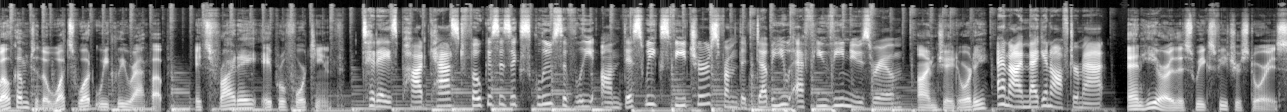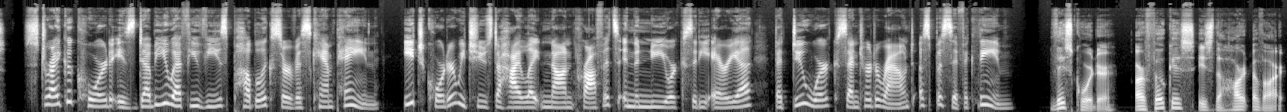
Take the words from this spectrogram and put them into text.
Welcome to the What's What Weekly Wrap Up. It's Friday, April 14th. Today's podcast focuses exclusively on this week's features from the WFUV newsroom. I'm Jay Doherty. And I'm Megan Oftermatt. And here are this week's feature stories. Strike a Chord is WFUV's public service campaign. Each quarter, we choose to highlight nonprofits in the New York City area that do work centered around a specific theme. This quarter, our focus is the heart of art.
